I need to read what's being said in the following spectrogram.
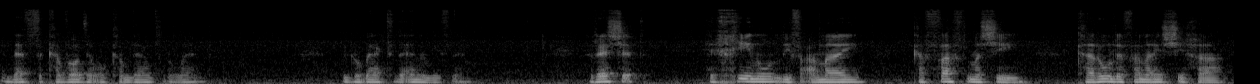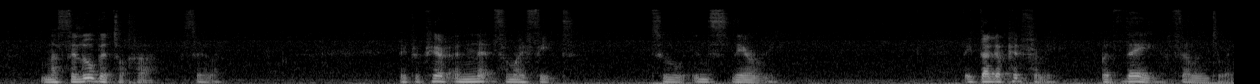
and that's the kavod that will come down to the land. We go back to the enemies now. Reshet hechinu lif'amai kafaf mashi karu lefanai shicha nafelu betocha selah. They prepared a net for my feet to ensnare me. They dug a pit for me, but they fell into it.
